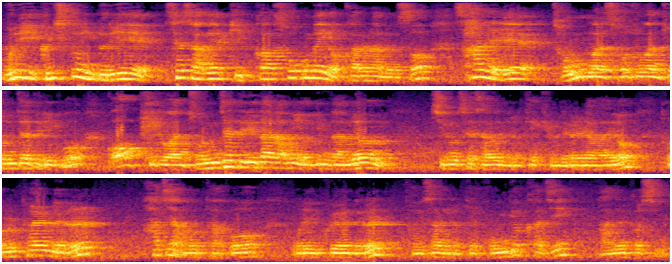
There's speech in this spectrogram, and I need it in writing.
우리 그리스도인들이 세상의 빛과 소금의 역할을 하면서 사회에 정말 소중한 존재들이고 꼭 필요한 존재들이다라고 여긴다면 지금 세상은 이렇게 교회를 향하여 돌팔매를 하지 못하고 우리 교회들을 더 이상 이렇게 공격하지 않을 것입니다.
